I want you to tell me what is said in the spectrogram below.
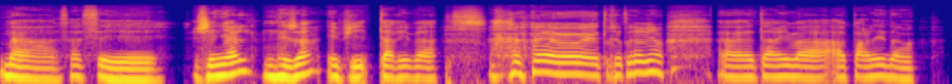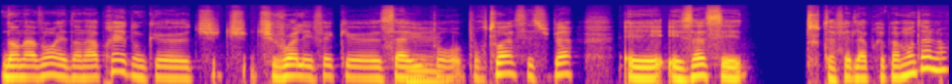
Bah, ça, c'est génial, déjà. Et puis, t'arrives à. ouais, ouais, ouais, très, très bien. Euh, t'arrives à, à parler d'un d'un avant et d'un après. Donc, euh, tu, tu, tu vois l'effet que ça a eu Mm. pour, pour toi, c'est super. Et, et ça, c'est tout à fait de la prépa mentale. hein.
